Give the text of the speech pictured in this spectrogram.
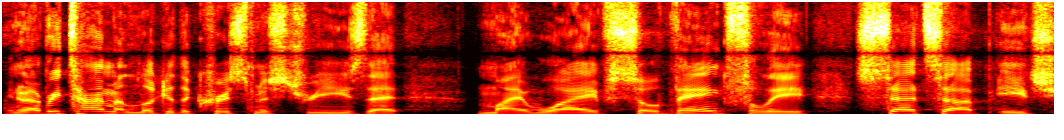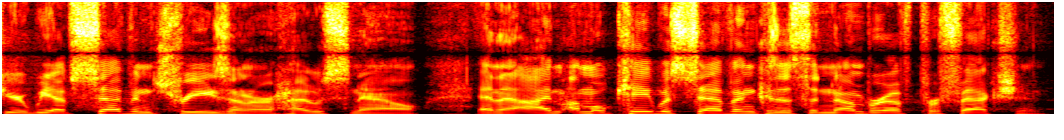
You know, every time I look at the Christmas trees that my wife so thankfully sets up each year, we have seven trees in our house now. And I'm, I'm okay with seven because it's the number of perfection.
